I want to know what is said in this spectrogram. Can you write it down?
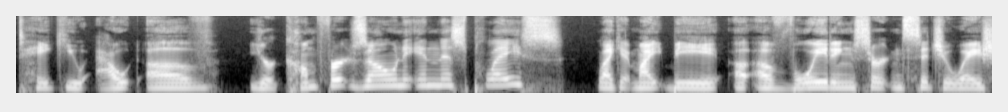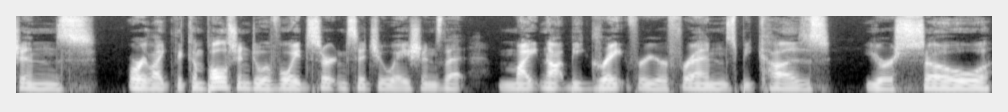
take you out of your comfort zone in this place. Like it might be uh, avoiding certain situations or like the compulsion to avoid certain situations that might not be great for your friends because you're so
